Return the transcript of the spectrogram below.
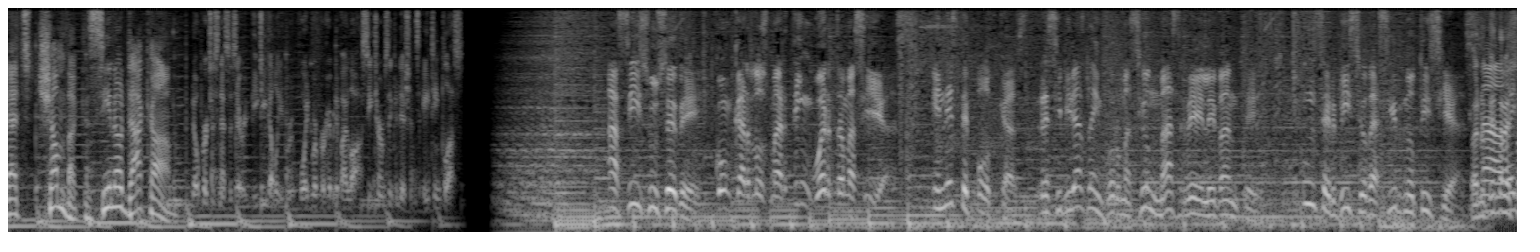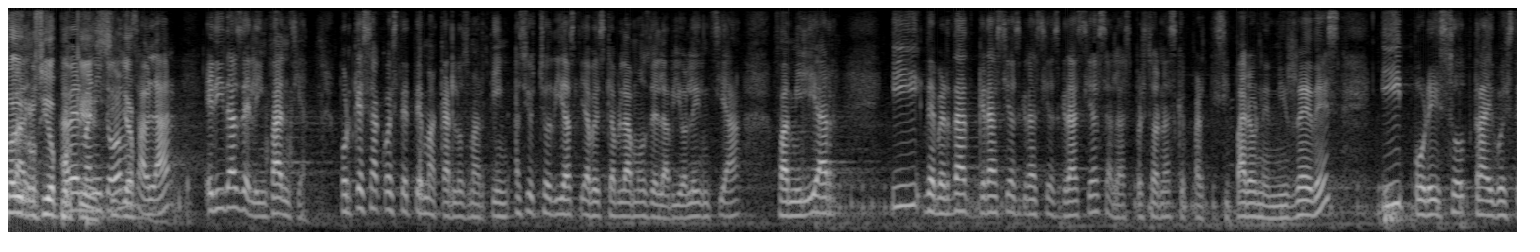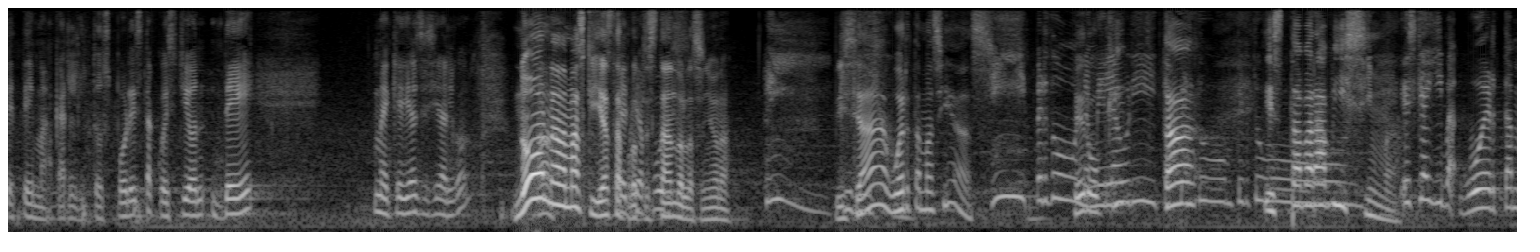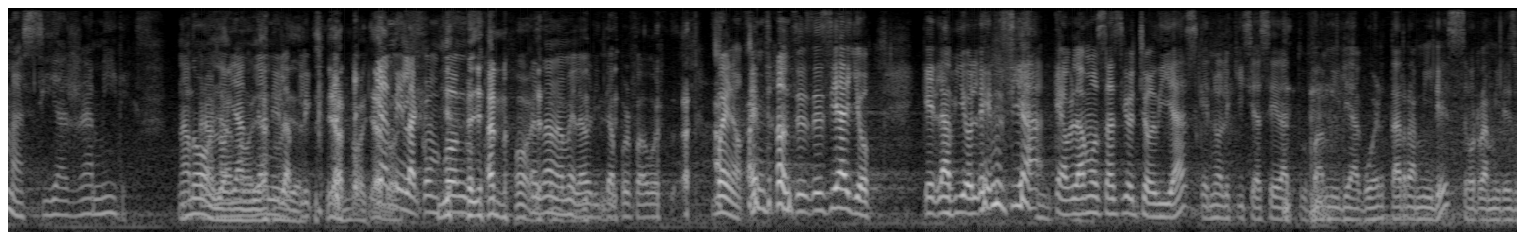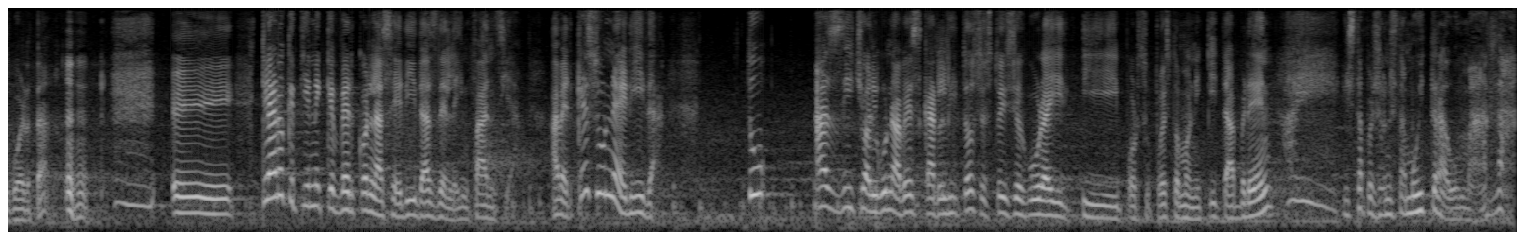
That's chumbacasino.com. No purchase necessary. BGW. Void were prohibited by law. See terms and conditions. 18 plus. Así sucede con Carlos Martín Huerta Macías. En este podcast recibirás la información más relevante. Un servicio de Asir Noticias. Bueno, ¿qué No, traes hoy, padre. Rocío? A ver, Porque manito, sí, vamos ya- a hablar heridas de la infancia. ¿Por qué saco este tema, Carlos Martín? Hace ocho días ya ves que hablamos de la violencia familiar y de verdad, gracias, gracias, gracias a las personas que participaron en mis redes y por eso traigo este tema, Carlitos, por esta cuestión de... ¿Me querías decir algo? No, Ah, nada más que ya está protestando la señora. Dice, ah, Huerta Macías. Sí, perdóname, Pero ¿qué Laurita, está- perdón, perdón. está bravísima. Es que ahí va Huerta Macías Ramírez. No, No, pero no, ya ya, no, ya ya ni la aplico. ya no, ya no. ni la compongo. Ya- no, Perdóname. Laurita, por favor. Bueno, entonces decía yo que la violencia que hablamos hace ocho días, que no le quise hacer a tu familia Huerta Ramírez o Ramírez Huerta, eh, claro que tiene que ver con las heridas de la infancia. A ver, ¿qué es una herida? Tú has dicho alguna vez, Carlitos, estoy segura, y, y, por supuesto Moniquita Bren, ay, esta persona está muy traumada.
